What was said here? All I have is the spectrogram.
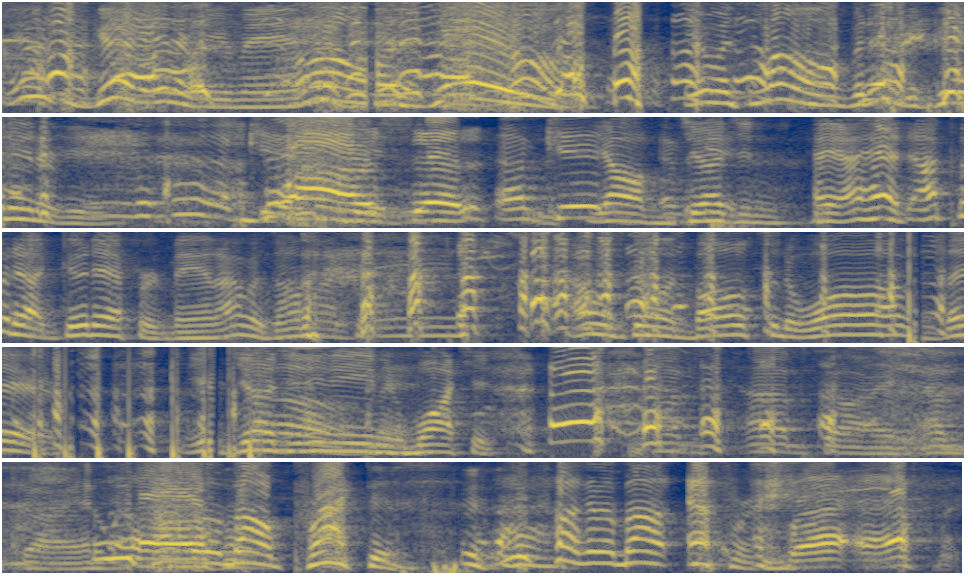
It was a good interview, man. Oh, It was long, but it was a good interview. Wow, Shannon. I'm kidding. Y'all I'm judging. Hey, I had I put out good effort, man. I was on my game. I was going balls to the wall. I was there. You're judging. you didn't even watch it. I'm, I'm sorry. I'm sorry. I'm we're talking about practice. We're talking about effort. effort.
